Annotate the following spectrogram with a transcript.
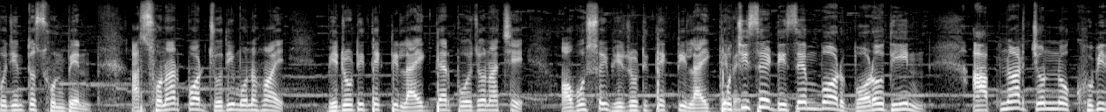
পর্যন্ত শুনবেন। আর শোনার পর যদি মনে হয় ভিডিওটিতে একটি লাইক দেওয়ার প্রয়োজন আছে, অবশ্যই ভিডিওটিতে একটি লাইক পঁচিশে ডিসেম্বর বড় দিন আপনার জন্য খুবই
